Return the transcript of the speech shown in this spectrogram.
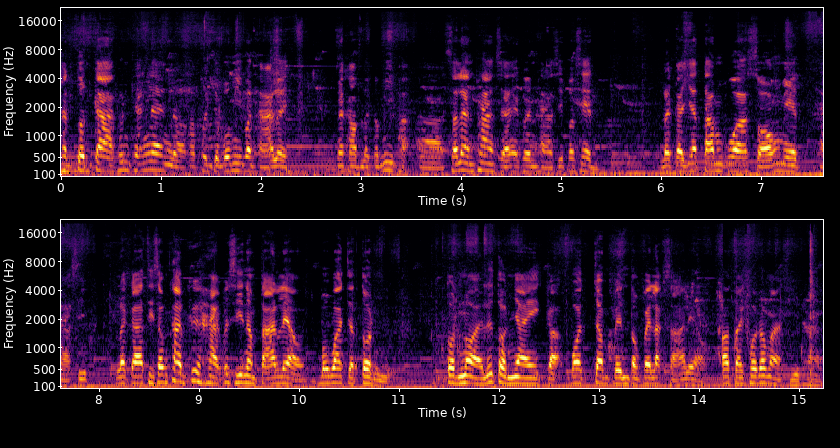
คันต้นกล้าเพิ่นแข็งแรงแล้วครับเพิ่นจะบ่มีปัญหาเลยนะครับแล้วก็มีอ่าสแลนทางแสงให้เพิ่น50%แล้วก็อย่าต่ำกว่า 2 เมตร50แล้วก็ที่สำคัญคือหากเป็นสีน้ำตาลแล้วบ่ว่าจะต้นต้นหน้อยหรือต้นใหญ่ก็บ่จำเป็นต้องไปรักษาแล้วเอาไตรโคดมาฉีดหาก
